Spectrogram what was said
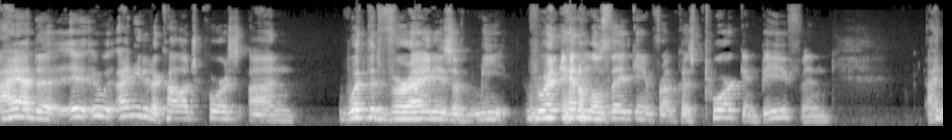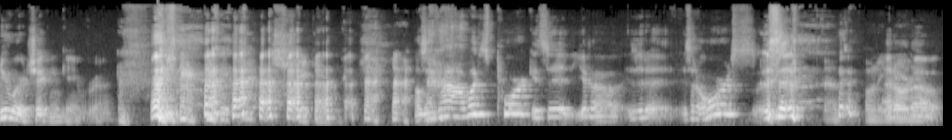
I had to. It, it, I needed a college course on what the varieties of meat, what animals they came from, because pork and beef and I knew where chicken came from. Chicken. I was like, ah, what is pork? Is it you know? Is it a is it a horse? Is it? That's funny. I don't man. know.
